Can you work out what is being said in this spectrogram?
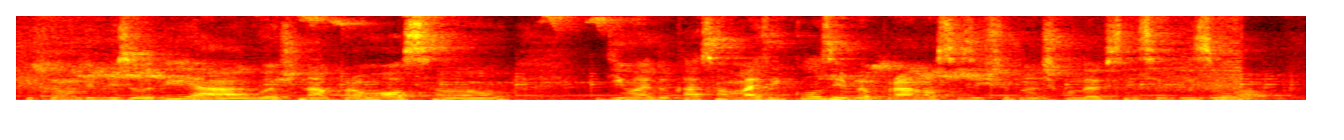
que foi um divisor de águas na promoção de uma educação mais inclusiva para nossos estudantes com deficiência visual.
